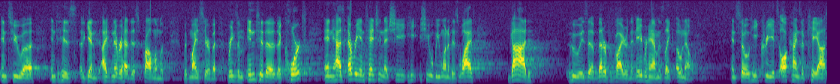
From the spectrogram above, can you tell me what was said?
into uh, into his again i've never had this problem with with my sarah but brings him into the, the court and has every intention that she he, she will be one of his wives. God who is a better provider than abraham is like oh no. And so he creates all kinds of chaos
